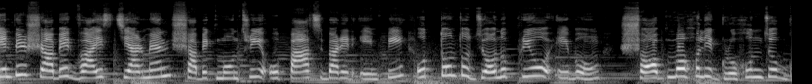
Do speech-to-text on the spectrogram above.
বিএনপির সাবেক ভাইস চেয়ারম্যান, সাবেক মন্ত্রী ও পাঁচবারের এমপি, অত্যন্ত জনপ্রিয় এবং সব মহলে গ্রহণযোগ্য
